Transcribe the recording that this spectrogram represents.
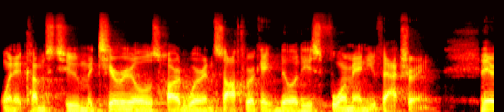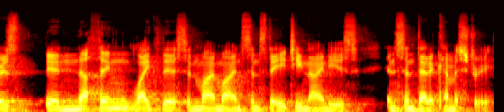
when it comes to materials, hardware, and software capabilities for manufacturing. There's been nothing like this in my mind since the 1890s in synthetic chemistry,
